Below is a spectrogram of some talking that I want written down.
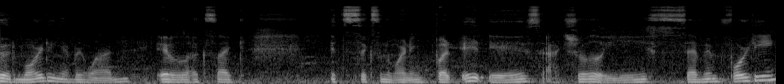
Good morning, everyone. It looks like it's 6 in the morning, but it is actually 7.40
